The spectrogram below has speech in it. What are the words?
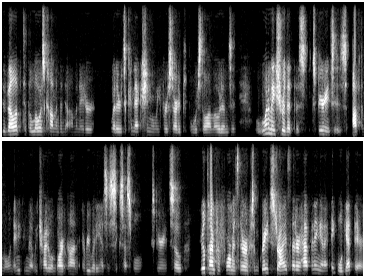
develop to the lowest common denominator, whether it's connection when we first started, people were still on modems. And want to make sure that this experience is optimal and anything that we try to embark on, everybody has a successful experience. So real-time performance, there are some great strides that are happening, and I think we'll get there.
